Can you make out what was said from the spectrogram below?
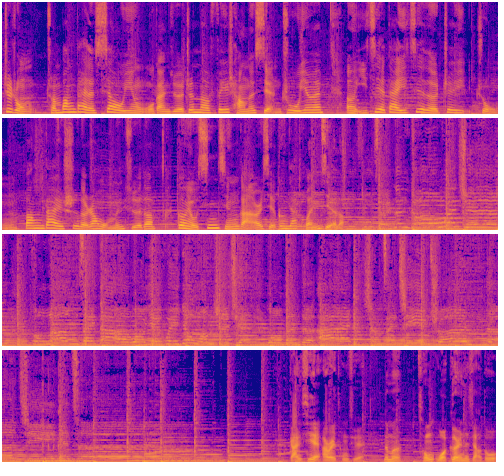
这种传帮带的效应，我感觉真的非常的显著，因为，嗯、一届带一届的这种帮带式的，让我们觉得更有亲情感，而且更加团结了。感谢二位同学。那么从我个人的角度，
